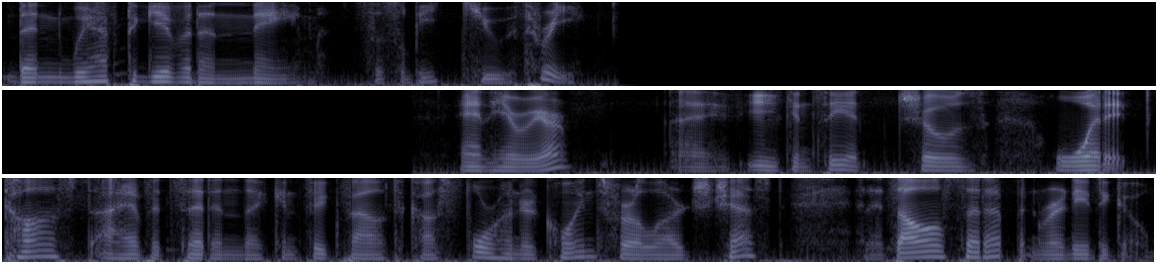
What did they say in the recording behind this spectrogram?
then we have to give it a name. So this will be Q3. And here we are. You can see it shows what it cost. I have it set in the config file to cost 400 coins for a large chest, and it's all set up and ready to go.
